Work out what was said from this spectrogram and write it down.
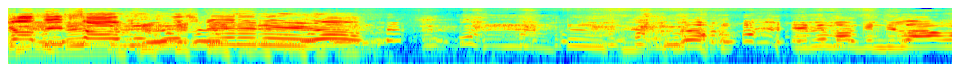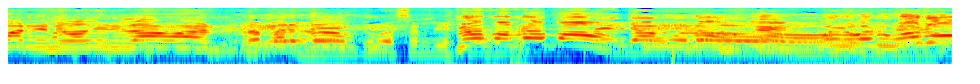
Gak bisa berdua sendiri nih ya. Ini makin dilawan ini, makin dilawan. Berapa detik? Berapa berapa? Tiga puluh. Waduh waduh waduh.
